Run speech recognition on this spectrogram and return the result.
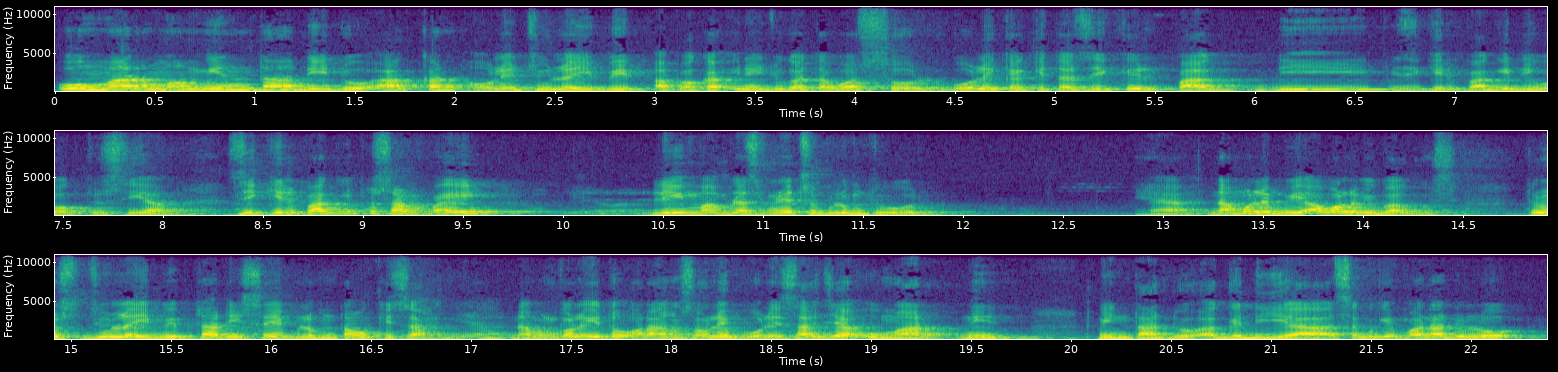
Umar meminta didoakan oleh Julaibib. Apakah ini juga tawassul? Bolehkah kita zikir pagi zikir pagi di waktu siang? Zikir pagi itu sampai 15 menit sebelum zuhur. Ya, namun lebih awal lebih bagus. Terus Julaibib tadi saya belum tahu kisahnya. Namun kalau itu orang soleh boleh saja Umar nih minta doa ke dia. Sebagaimana dulu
